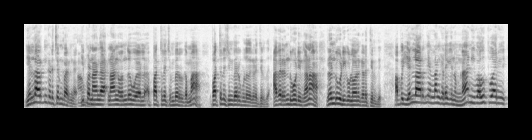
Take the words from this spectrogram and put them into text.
எல்லாருக்கும் கிடைச்சிரும் பாருங்க. இப்போ நாங்கள் நாங்கள் வந்து பத்து லட்சம் பேர் இருக்கோமா? பத்து லட்சம் பேருக்குள்ளது கிடைச்சிருது. அவன் ரெண்டு கோடி இருக்கானா? ரெண்டு கோடிக்குள்ளவனு கிடைச்சிருது. அப்போ எல்லாருக்கும் எல்லாம் கிடைக்கணும்னா நீ வகுப்பு வாரி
